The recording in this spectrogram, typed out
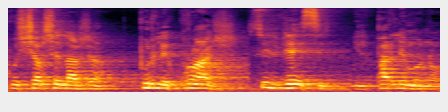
pour chercher l'argent, pour le courage. S'il vient ici, il parle mon nom.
